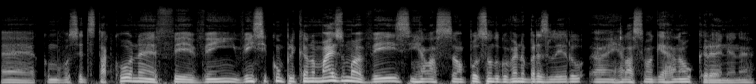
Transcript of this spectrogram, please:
é, como você destacou, né, Fê, vem, vem se complicando mais uma vez em relação à posição do governo brasileiro uh, em relação à guerra na Ucrânia, né?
